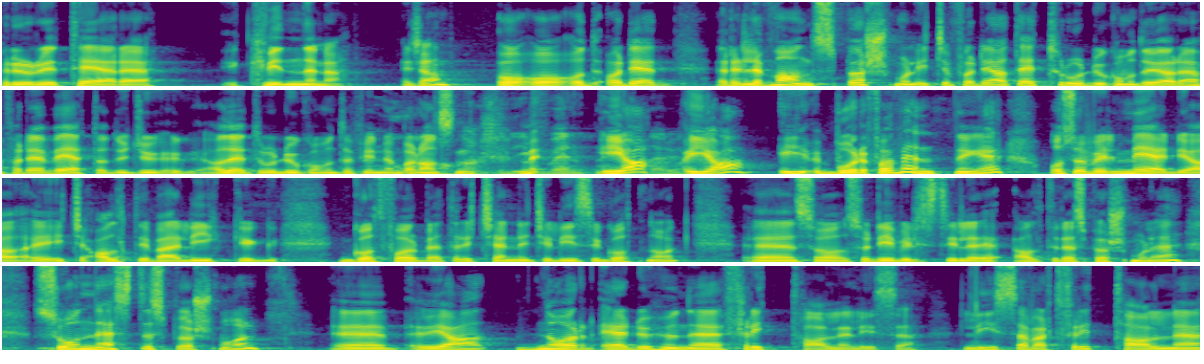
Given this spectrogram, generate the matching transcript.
prioritere kvinnene. Og, og, og, det er et relevant spørsmål, ikke fordi jeg tror du kommer til å gjøre det, for jeg vet at du, at jeg tror du kommer til å finne balansen. Men, ja, ja, både forventninger, og så vil media ikke alltid være like godt forberedt. De kjenner ikke Lise godt nok, eh, så, så de vil stille alltid det spørsmålet. Så neste spørsmål. Eh, ja, når er det hun er frittalende, Lise? Lise har vært frittalende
